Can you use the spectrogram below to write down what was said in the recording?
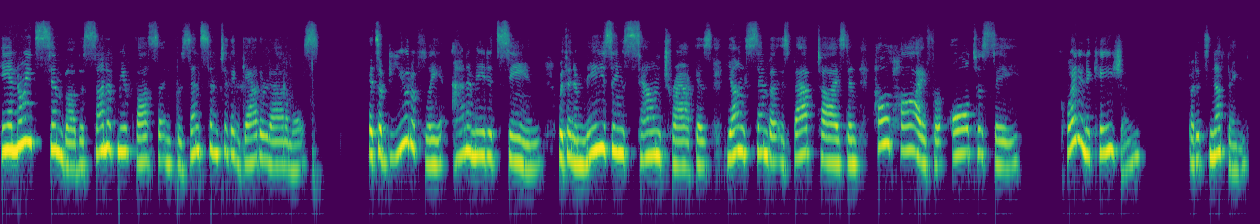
He anoints Simba, the son of Mufasa, and presents him to the gathered animals. It's a beautifully animated scene with an amazing soundtrack as young Simba is baptized and held high for all to see. Quite an occasion, but it's nothing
